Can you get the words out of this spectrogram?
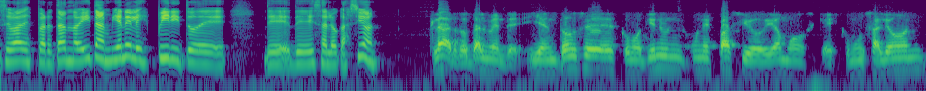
se va despertando ahí también el espíritu de, de, esa locación. Claro, totalmente. Y entonces, como tiene un, un, espacio, digamos, que es como un salón,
